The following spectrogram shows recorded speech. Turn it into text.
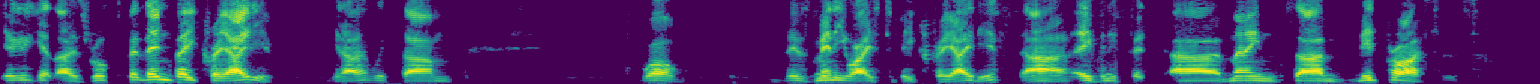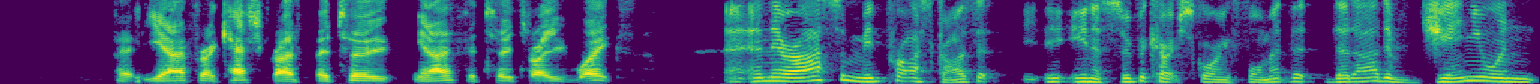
you got to get those rooks, but then be creative. You know, with um, well, there's many ways to be creative, uh, even if it uh, means um, mid prices. For, you know, for a cash grab for two, you know, for two three weeks. And there are some mid-price guys that in a super coach scoring format that, that are of genuine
